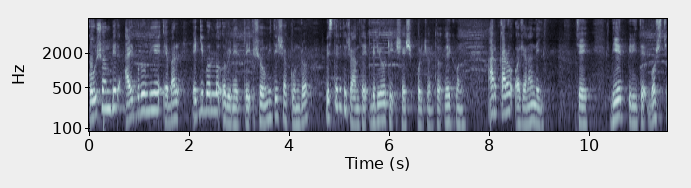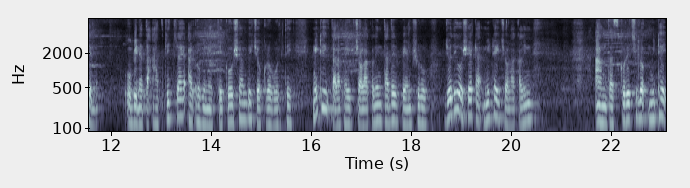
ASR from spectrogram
কৌশম্বীর আইব্রো নিয়ে এবার একই বলল অভিনেত্রী সৌমিতিশা কুণ্ড বিস্তারিত জানতে ভিডিওটি শেষ পর্যন্ত দেখুন। আর কারও অজানা নেই যে বিয়ের পিড়িতে বসছেন অভিনেতা আদ্রিত রায় আর অভিনেত্রী কৌশাম্বী চক্রবর্তী। মিঠাই ধারাবাহিক চলাকালীন তাদের প্রেম শুরু। যদিও সেটা মিঠাই চলাকালীন আন্দাজ করেছিল মিঠাই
